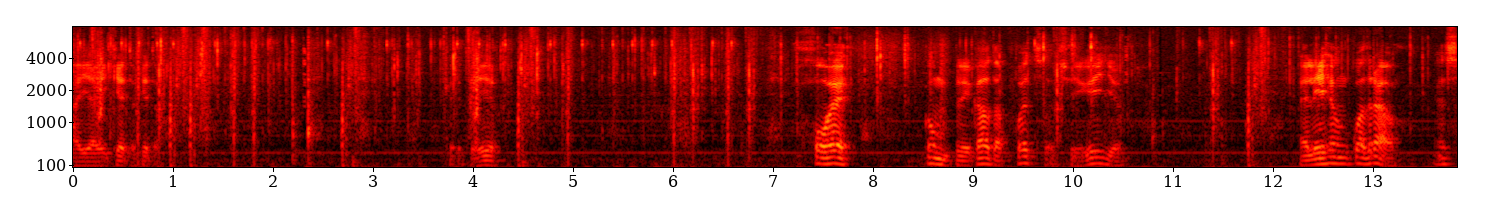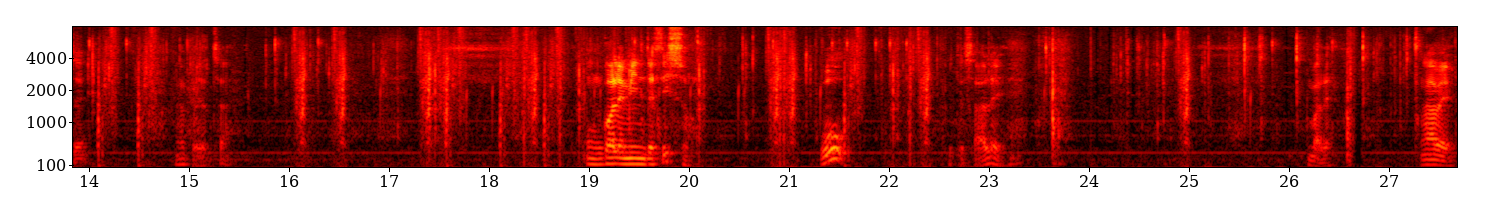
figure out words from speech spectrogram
Ahí, ahí, quieto, quieto. Qué tío. Joder. Complicado te has puesto, chiquillo. Elige un cuadrado. Ese. Ah, pues ya está. Un golem indeciso. ¡Uh! ¿Qué te sale? Vale. A ver.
